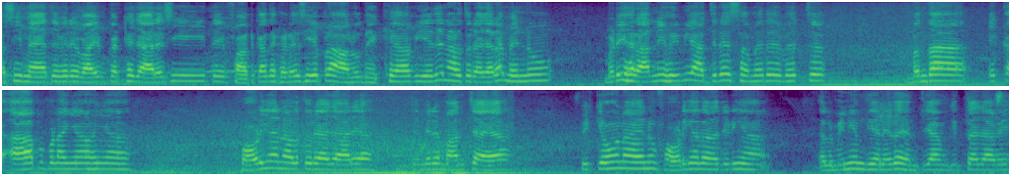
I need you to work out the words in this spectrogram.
ਅਸੀਂ, ਮੈਂ ਤੇ ਮੇਰੇ ਵਾਈਫ ਇਕੱਠੇ ਜਾ ਰਹੇ ਸੀ ਤੇ ਫਾਟਕਾਂ ਤੇ ਖੜੇ ਸੀ, ਇਹ ਭਰਾ ਨੂੰ ਦੇਖਿਆ ਵੀ ਇਹਦੇ ਨਾਲ ਤੁਰਿਆ ਜਾ ਰਿਹਾ। ਮੈਨੂੰ ਬੜੀ ਹੈਰਾਨੀ ਹੋਈ ਵੀ ਅੱਜ ਦੇ ਸਮੇਂ ਦੇ ਵਿੱਚ ਬੰਦਾ ਇੱਕ ਆਪ ਬਣਾਈਆਂ ਹੋਈਆਂ ਫੌੜੀਆਂ ਨਾਲ ਤੁਰਿਆ ਜਾ ਰਿਹਾ ਤੇ ਮੇਰੇ ਮਨ 'ਚ ਆਇਆ ਵੀ ਕਿਉਂ ਨਾ ਇਹਨੂੰ ਫੌੜੀਆਂ ਦਾ ਜਿਹੜੀਆਂ ਐਲੂਮੀਨੀਅਮ ਦੀਆਂ ਨੇ ਇਹਦਾ ਇੰਤਜ਼ਾਮ ਕੀਤਾ ਜਾਵੇ।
